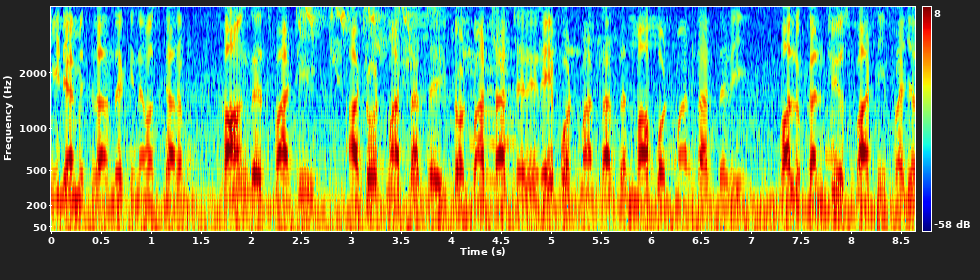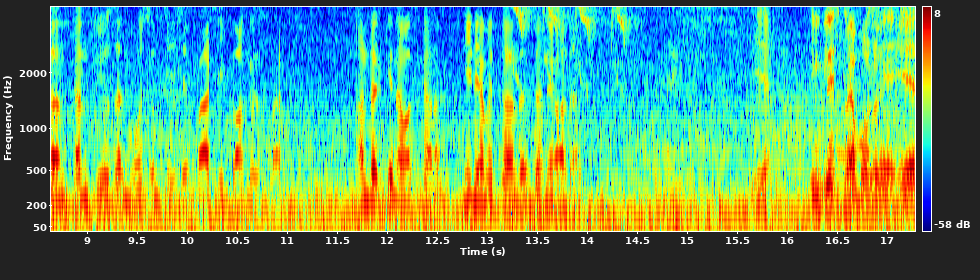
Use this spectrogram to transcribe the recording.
మీడియా మిత్రులందరికీ నమస్కారం. కాంగ్రెస్ పార్టీ అటోటి మాట్లాడుతుంది ఇటోటి మాట్లాడుతుంది రేపోటి మాట్లాడుతుంది మాపోటి మాట్లాడుతుంది. వాళ్ళు కన్ఫ్యూజ్ పార్టీ ప్రజలను కన్ఫ్యూజ్ అని మోసం చేసే పార్టీ కాంగ్రెస్ పార్టీ. అందరికీ నమస్కారం. మీడియా మిత్రులందరికీ ధన్యవాదాలు. ఇంగ్లీష్ మే బోలు ఏ ఏ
